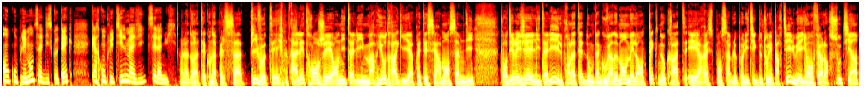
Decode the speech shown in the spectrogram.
en complément de sa discothèque, car conclut-il, ma vie, c'est la nuit. Voilà, dans la tech, on appelle ça pivoter. À l'étranger, en Italie, Mario Draghi a prêté serment samedi pour diriger l'Italie. Il prend la tête donc d'un gouvernement mêlant technocrates et responsables politiques de tous les partis, lui ayant offert leur soutien.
